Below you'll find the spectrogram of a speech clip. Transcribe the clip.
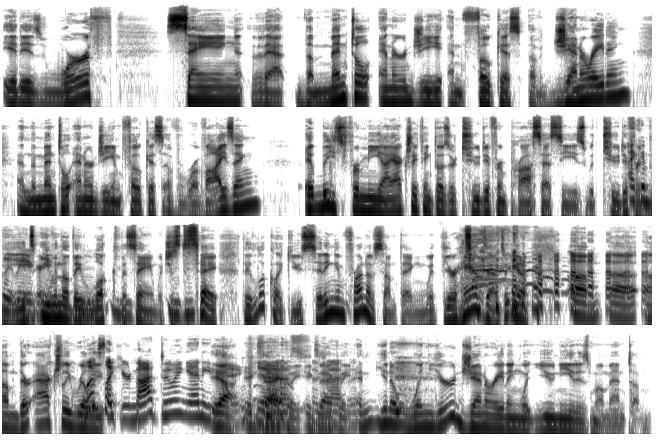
it is worth saying that the mental energy and focus of generating and the mental energy and focus of revising at least for me, I actually think those are two different processes with two different completely needs, agree. even though they look the same. Which is to say, they look like you sitting in front of something with your hands out. So, you know, um, uh, um, they're actually really Looks like you're not doing anything. yeah, exactly, Yes, exactly. exactly. And you know, when you're generating what you need is momentum.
